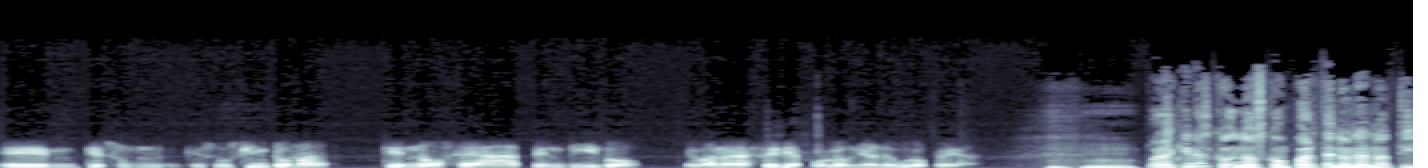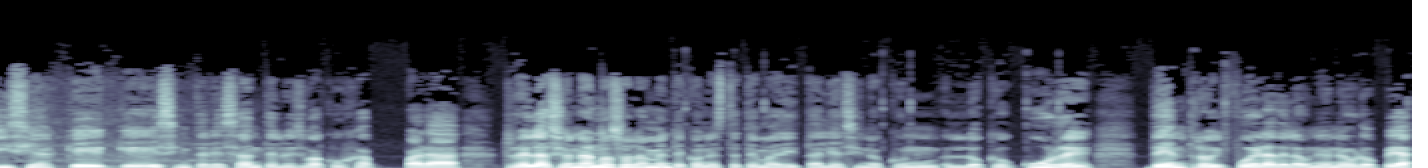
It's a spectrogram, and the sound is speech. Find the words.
eh, que, es un, que es un síntoma que no se ha atendido de manera seria por la Unión Europea. Por aquí nos, nos comparten una noticia que, que es interesante, Luis Guacuja, para relacionar no solamente con este tema de Italia, sino con lo que ocurre dentro y fuera de la Unión Europea.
